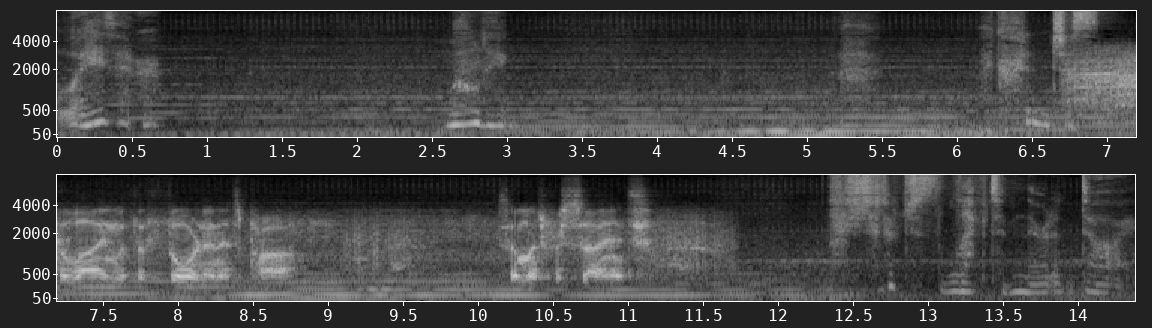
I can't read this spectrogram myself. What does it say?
lay there moaning. I couldn't just. The lion with the thorn in its paw. So much for science. I should have just left him there to die.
